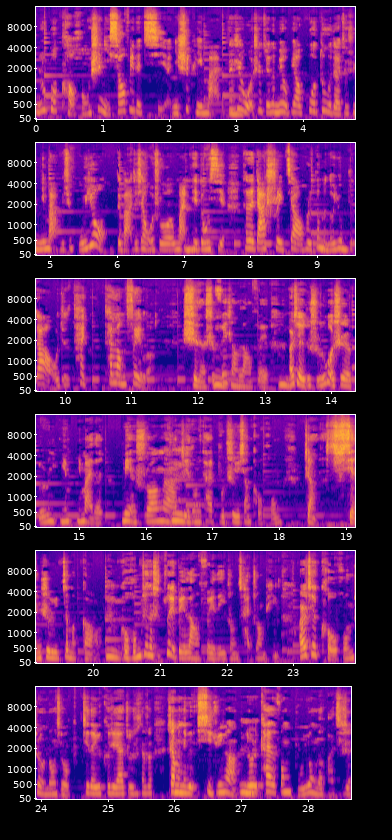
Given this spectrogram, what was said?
如果口红是你消费得起，你是可以买。但是我是觉得没有必要过度的，就是你买回去不用，对吧？就像我说，我买那些东西，他在家睡觉或者根本都用不到，我觉得太太浪费了。是的，是非常浪费。而且就是，如果是比如说你你买的面霜啊、嗯这些东西，它也不至于像口红这样闲置率这么高。嗯口红真的是最被浪费的一种彩妆品，而且口红这种东西，我记得一个科学家就是他说上面那个细菌啊，嗯就是开了封不用的话，其实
